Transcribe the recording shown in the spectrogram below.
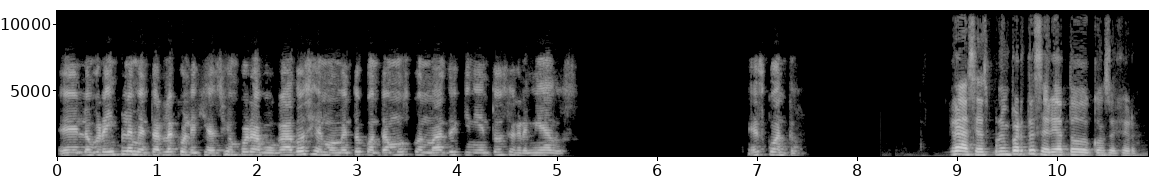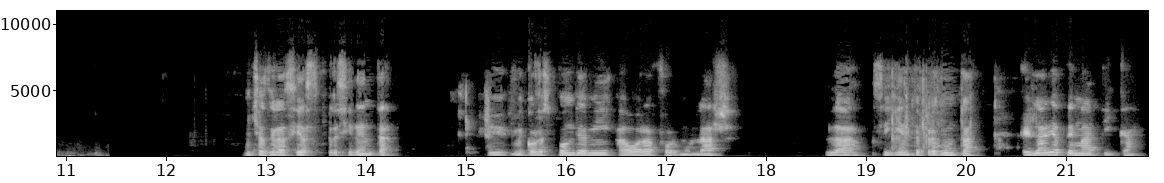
eh, logré implementar la colegiación por abogados y al momento contamos con más de 500 agremiados. ¿Es cuánto? Gracias. Por mi parte sería todo, consejero. Muchas gracias, presidenta. Eh, me corresponde a mí ahora formular la siguiente pregunta. El área temática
